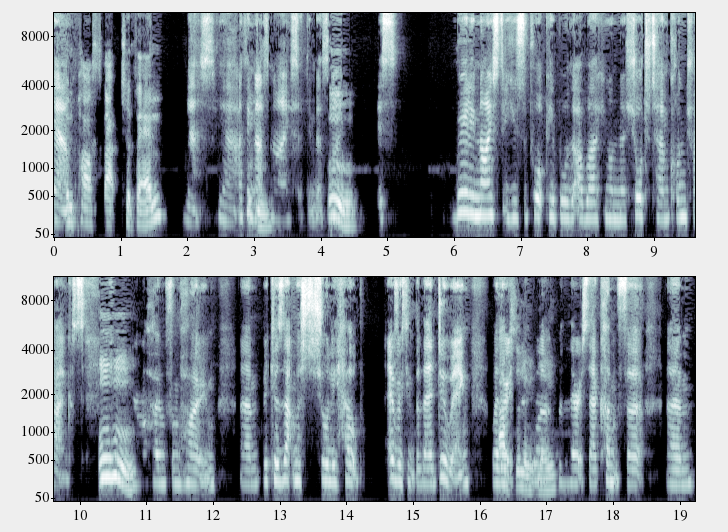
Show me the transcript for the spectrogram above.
yeah, And pass that to them. yes, yeah. I think that's nice. I think that's nice. Mm. It's really nice that you support people that are working on the shorter term contracts, hmm home from home. Um, because that must surely help everything that they're doing, whether Absolutely. it's their work, whether it's their comfort. Um,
